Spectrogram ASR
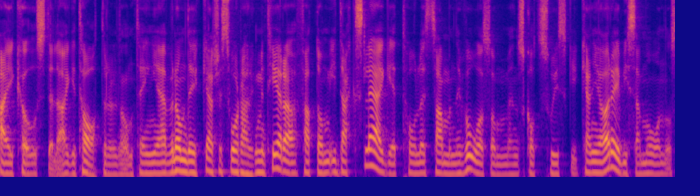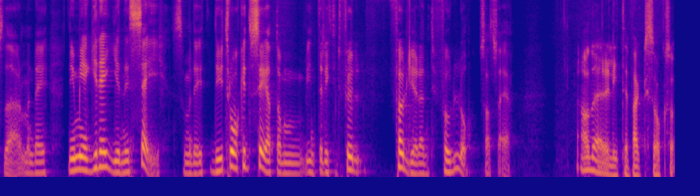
High Coast eller Agitator eller någonting. Även om det kanske är svårt att argumentera för att de i dagsläget håller samma nivå som en skotsk whisky kan göra i vissa mån och sådär. Men det, det är mer grejen i sig. Som det, det är ju tråkigt att se att de inte riktigt följer den till fullo, så att säga. Ja, det är det lite faktiskt också.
